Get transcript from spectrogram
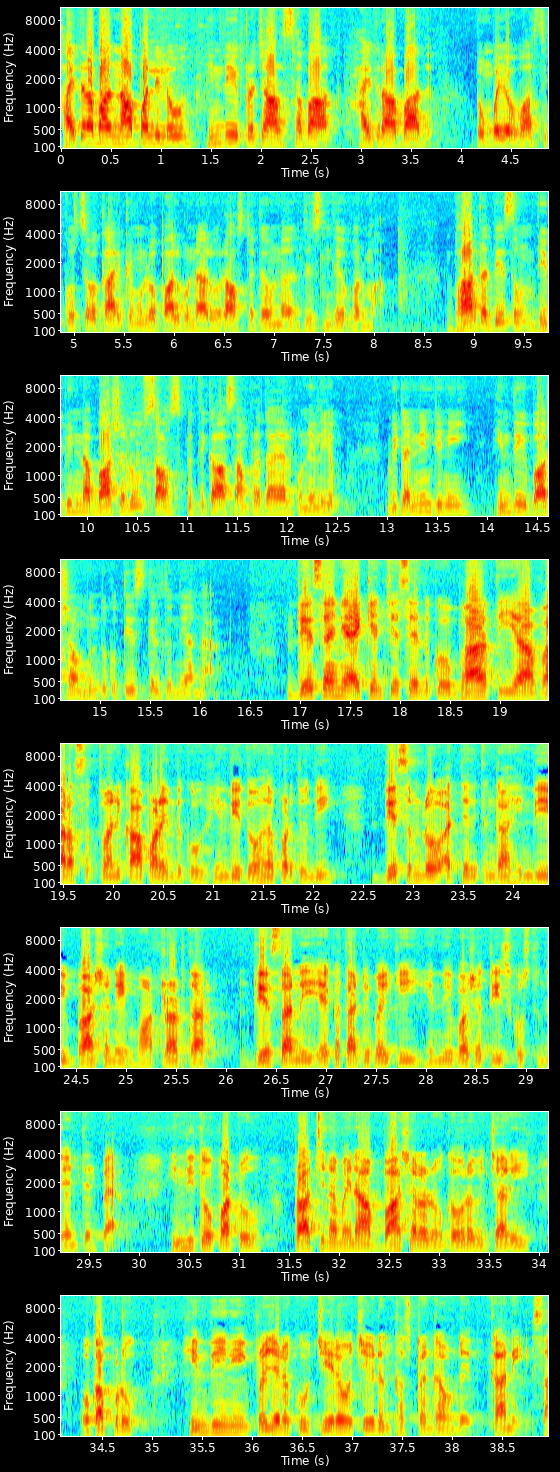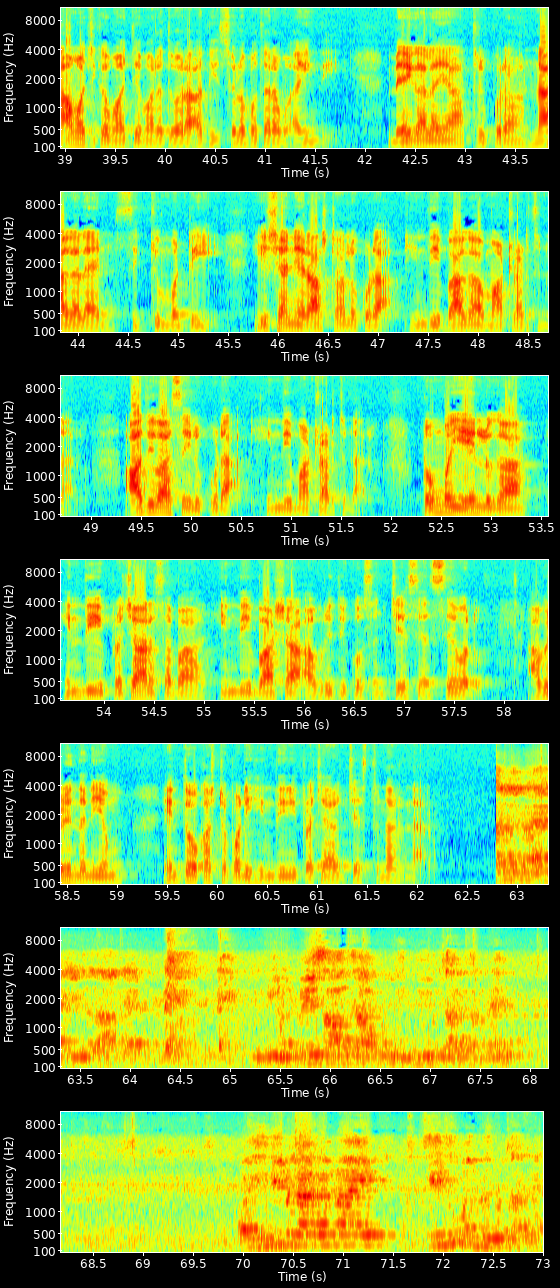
Hyderabad నాపల్లిలో Hindi ప్రచార సభ హైదరాబాద్ తొంభైవ వార్షికోత్సవ కార్యక్రమంలో పాల్గొన్నారు రాష్ట్ర గవర్నర్ జిష్ణుదేవ్ వర్మ. భారతదేశం విభిన్న భాషలు సాంస్కృతిక సాంప్రదాయాలకు నిలయం. వీటన్నింటినీ హిందీ భాష ముందుకు తీసుకెళ్తుంది అన్నారు. దేశాన్ని ఐక్యం చేసేందుకు భారతీయ వారసత్వాన్ని కాపాడేందుకు హిందీ దోహదపడుతుంది. దేశంలో అత్యధికంగా హిందీ భాషని మాట్లాడుతారు. దేశాన్ని ఏకతాటిపైకి హిందీ భాష తీసుకొస్తుంది అని తెలిపారు. హిందీతో పాటు ప్రాచీనమైన భాషలను గౌరవించాలి. ఒకప్పుడు హిందీని ప్రజలకు చేరువ చేయడం కష్టంగా ఉండేది. కానీ సామాజిక మాధ్యమాల ద్వారా అది సులభతరం అయింది. మేఘాలయ త్రిపుర నాగాలాండ్ సిక్కిం వంటి ఈశాన్య రాష్ట్రాల్లో కూడా హిందీ బాగా మాట్లాడుతున్నారు. ఆదివాసీలు కూడా హిందీ మాట్లాడుతున్నారు. తొంభై ఏళ్ళుగా హిందీ ప్రచార సభ హిందీ భాష అభివృద్ధి కోసం చేసిన సేవలు అభినందనీయం. ఎంతో కష్టపడి హిందీని ప్రచారం చేస్తున్నారన్నారు ट्रैक की नजर आ गए क्योंकि नब्बे साल से आप लोग हिंदी प्रचार कर रहे हैं और हिंदी प्रचार करना एक सेतु बंधन प्रचार है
